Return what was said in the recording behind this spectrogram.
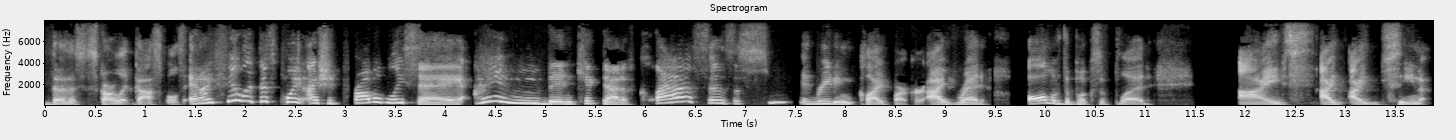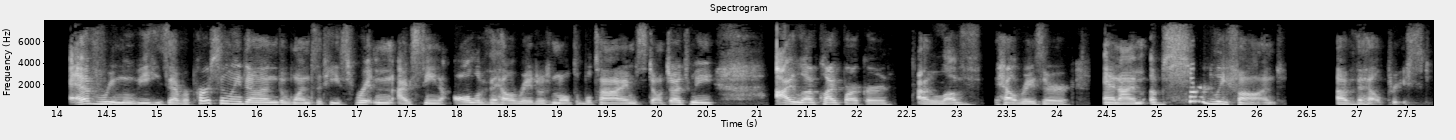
The Scarlet Gospels. And I feel at this point I should probably say I am been kicked out of class as a sm- reading Clive Barker. I've read all of the books of blood. I've I, I've seen every movie he's ever personally done, the ones that he's written. I've seen all of the Hellraisers multiple times. Don't judge me. I love Clive Barker. I love Hellraiser, and I'm absurdly fond of the Hell Priest.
